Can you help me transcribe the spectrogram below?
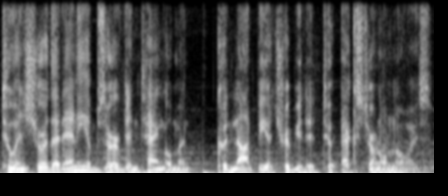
to ensure that any observed entanglement could not be attributed to external noise.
